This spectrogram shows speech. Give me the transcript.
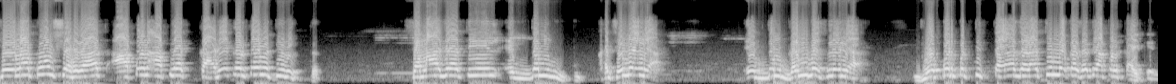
सोलापूर शहरात आपण आपल्या कार्यकर्त्या व्यतिरिक्त समाजातील एकदम खचलेल्या एकदम गरीब असलेल्या झोपडपट्टी तळागळातील लोकांसाठी आपण काय केलं?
